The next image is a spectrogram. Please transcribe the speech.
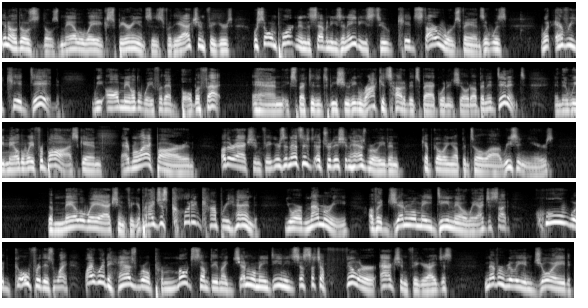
you know those those mail away experiences for the action figures were so important in the 70s and 80s to kid Star Wars fans. It was what every kid did. We all mailed away for that Boba Fett and expected it to be shooting rockets out of its back when it showed up, and it didn't. And then we mailed away for Bossk and Admiral Ackbar and other action figures, and that's a, a tradition Hasbro even kept going up until uh, recent years the mail away action figure, but I just couldn't comprehend your memory of a General Madine mail away. I just thought, who would go for this? Why why would Hasbro promote something like General Madine? He's just such a filler action figure. I just never really enjoyed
